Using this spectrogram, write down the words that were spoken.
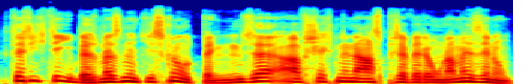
kteří chtějí bezmezně tisknout peníze a všechny nás převedou na mezinu.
